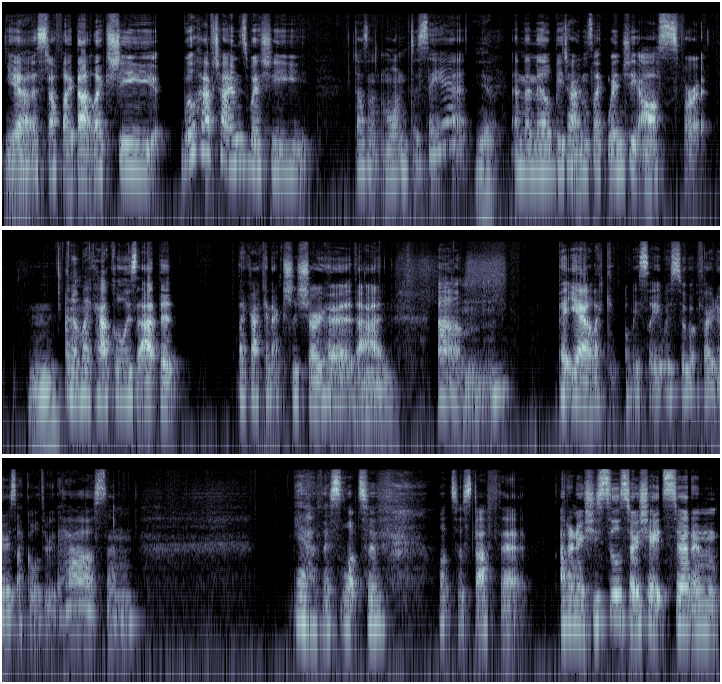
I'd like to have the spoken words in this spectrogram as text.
yeah, Yeah. stuff like that. Like she will have times where she doesn't want to see it. Yeah. And then there'll be times like when she asks for it. Mm. And I'm like, how cool is that that like I can actually show her that. Mm. Um, but yeah, like obviously we've still got photos like all through the house and yeah, there's lots of lots of stuff that I don't know, she still associates certain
